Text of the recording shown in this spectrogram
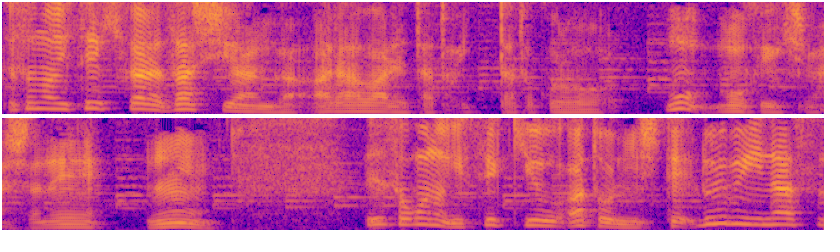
で、その遺跡からザシアンが現れたといったところも目撃しましたね。うん。で、そこの遺跡を後にして、ルビナス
